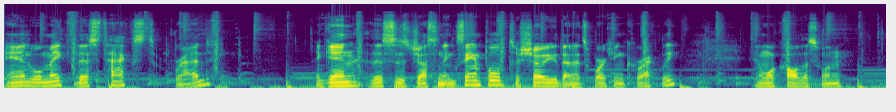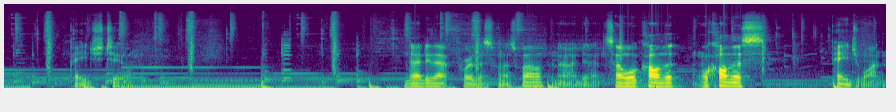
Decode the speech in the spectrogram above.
and we'll make this text red Again, this is just an example to show you that it's working correctly. And we'll call this one page two. Did I do that for this one as well? No, I didn't. So we'll call the we'll call this page one.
